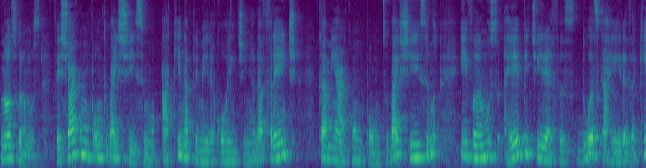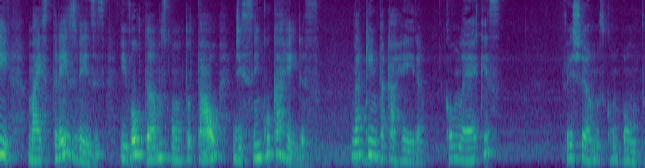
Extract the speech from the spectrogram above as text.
nós vamos fechar com um ponto baixíssimo aqui na primeira correntinha da frente, caminhar com pontos baixíssimos e vamos repetir essas duas carreiras aqui mais três vezes e voltamos com um total de cinco carreiras. Na quinta carreira, com leques, fechamos com ponto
